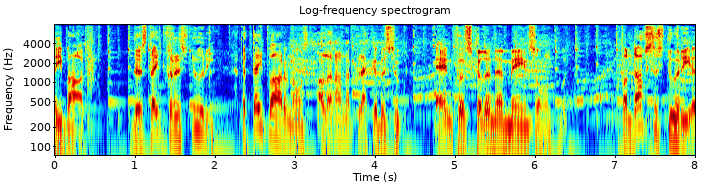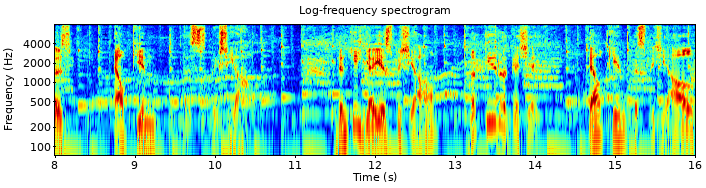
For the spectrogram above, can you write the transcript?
Nali Bali. Dis tyd vir 'n storie, 'n tyd waarin ons allerlei plekke besoek en verskillende mense ontmoet. Vandag se storie is Elkeen is spesiaal. Dink jy jy is spesiaal? Natuurlik is jy. Elkeen is spesiaal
